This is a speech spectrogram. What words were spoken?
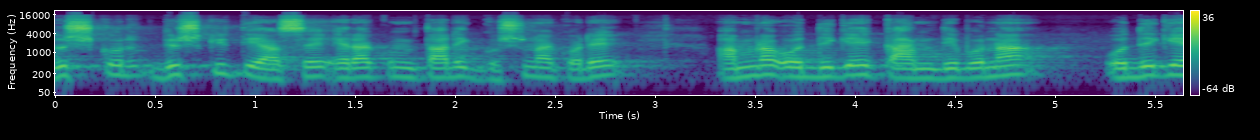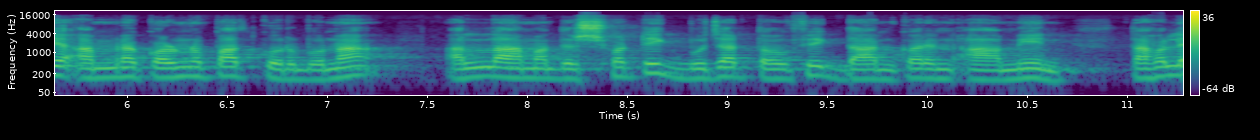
দুষ্কর, দুষ্কৃতি আছে, এরা কোনো তারিখ ঘোষণা করে, আমরা ওদিকে কান দিব না, ওদিকে আমরা কর্ণপাত করব না। আল্লাহ আমাদের সঠিক বুঝার তৌফিক দান করেন, আমিন। তাহলে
